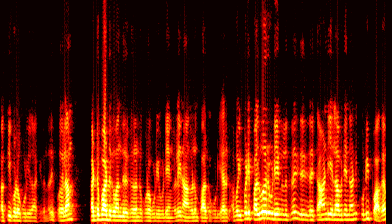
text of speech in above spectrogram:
கக்கிக் கொள்ளக்கூடியதாக இருந்தது. இப்போதெல்லாம் கட்டுப்பாட்டுக்கு வந்திருக்கிறது என்று கூறக்கூடிய விடயங்களை நாங்களும் பார்க்கக்கூடிய அப்போ இப்படி பல்வேறு விடயங்கள் இருக்கிறது. இதை தாண்டி எல்லாவற்றையும் தாண்டி குறிப்பாக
